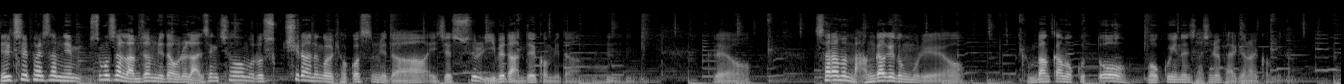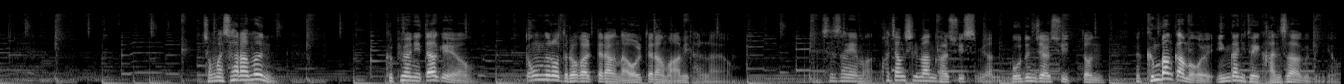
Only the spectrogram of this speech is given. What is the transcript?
1783님, 20살 남자입니다. 오늘 난생 처음으로 숙취라는 걸 겪었습니다. 이제 술 입에도 안 될 겁니다. 그래요. 사람은 망각의 동물이에요. 금방 까먹고 또 먹고 있는 자신을 발견할 겁니다. 정말 사람은 그 표현이 딱이에요. 똥 누러 들어갈 때랑 나올 때랑 마음이 달라요. 예, 세상에 막 화장실만 갈 수 있으면 뭐든지 할 수 있던 금방 까먹어요. 인간이 되게 간사하거든요.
